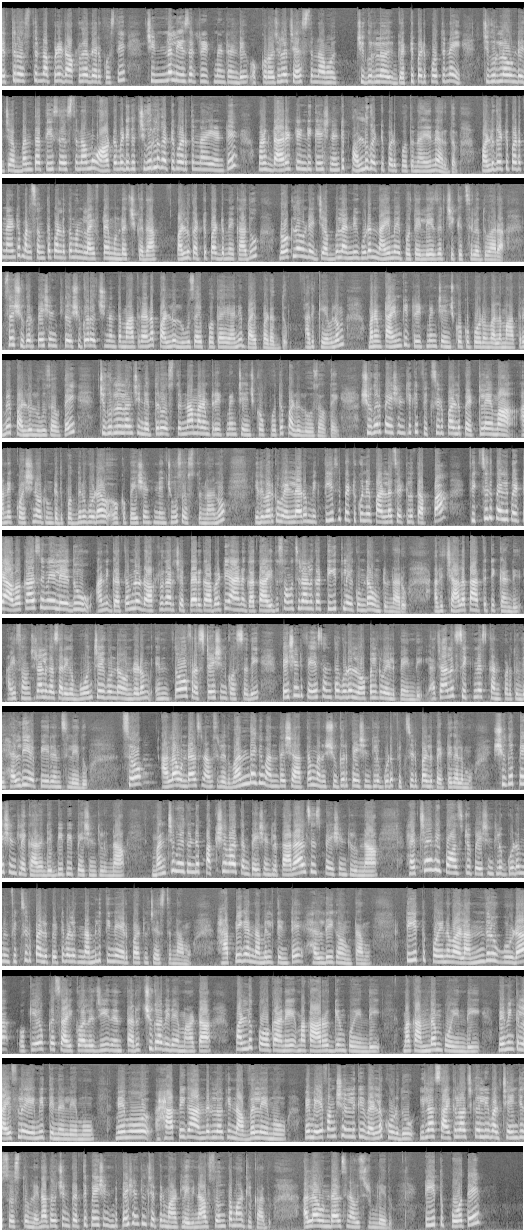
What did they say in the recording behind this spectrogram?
నెత్తురు వస్తున్నప్పుడే డాక్టర్ గారి దగ్గరకు వస్తే చిన్న లేజర్ ట్రీట్మెంట్ అండి. ఒక్క రోజులో చేస్తున్నాము. చిగురులో గట్టి పడిపోతున్నాయి చిగురులో ఉండే జబ్బంతా తీసేస్తున్నాము. ఆటోమేటిక్గా చిగురులు గట్టి పడుతున్నాయి అంటే మనకు డైరెక్ట్ ఇండికేషన్ ఏంటి? పళ్ళు గట్టి పడిపోతున్నాయి అని అర్థం. పళ్ళు గట్టి పడుతున్నాయంటే మన సొంత పళ్ళతో మన లైఫ్ టైం ఉండొచ్చు కదా. పళ్ళు గట్టిపడమే కాదు నోట్లో ఉండే జబ్బులన్నీ కూడా నయమైపోతాయి లేజర్ చికిత్సల ద్వారా. సో షుగర్ పేషెంట్ షుగర్ వచ్చినంత మాత్రాన పళ్ళు లూజ్ అయిపోతాయి అని భయపడద్దు. అది కేవలం మనం టైంకి ట్రీట్మెంట్ చేయించుకోకపోవడం వల్ల మాత్రమే పళ్ళు లూజ్ అవుతాయి. చిగుర్లలోంచి నెత్తురు వస్తున్నా మనం ట్రీట్మెంట్ చేయించుకోకపోతే పళ్ళు లూజ్ అవుతాయి. షుగర్ పేషెంట్లకి ఫిక్స్డ్ పళ్ళు పెట్టలేమా అనే క్వశ్చన్ ఒకటి ఉంటుంది. పొద్దున కూడా ఒక పేషెంట్ నేను చూసి వస్తున్నాను. ఇదివరకు వెళ్ళారు మీకు తీసి పెట్టుకునే పళ్ళ సెట్లు తప్ప ఫిక్స్డ్ పెళ్ళి పెట్టే అవకాశమే లేదు అని గతంలో డాక్టర్ గారు చెప్పారు కాబట్టి ఆయన గత ఐదు సంవత్సరాలుగా టీత్ లేకుండా ఉంటున్నారు. అది చాలా ప్యాథటిక్ అండి. ఐదు సంవత్సరాలుగా సరిగా బోన్ చేయకుండా ఉండడం ఎంతో ఫ్రస్ట్రేషన్కి వస్తుంది. పేషెంట్ ఫేస్ అంతా కూడా లోపలికి వెళ్ళిపోయింది. చాలా సిక్నెస్ కనపడుతుంది. హెల్దీ అపీరెన్స్ లేదు. సో అలా ఉండాల్సిన అవసరం లేదు. వందకి వంద శాతం మన షుగర్ పేషెంట్లకు కూడా ఫిక్స్డ్ పళ్ళు పెట్టగలము. షుగర్ పేషెంట్లే కాదండి బీపీ పేషెంట్లు ఉన్నా మంచి మీద ఉండే పక్షవాతం పేషెంట్లు పారాలసిస్ పేషెంట్లు ఉన్నా హెచ్ఐవి పాజిటివ్ పేషెంట్లకు కూడా మేము ఫిక్స్డ్ పళ్ళు పెట్టి వాళ్ళకి నమిలి తినే ఏర్పాట్లు చేస్తున్నాము. హ్యాపీగా నమిలి తింటే హెల్దీగా ఉంటాము. టీత్ పోయిన వాళ్ళందరూ కూడా ఒకే ఒక్క సైకాలజీ నేను తరచుగా వినే మాట పళ్ళు పోగానే మాకు ఆరోగ్యం పోయింది. మాకు అందం పోయింది. మేము ఇంక లైఫ్లో ఏమీ తినలేము. మేము హ్యాపీగా అందరిలోకి నవ్వలేము. మేము ఏ ఫంక్షన్లకి వెళ్ళకూడదు. ఇలా సైకలాజికల్లీ వాళ్ళు చేంజెస్ వస్తున్నాయి నాతో వచ్చిన ప్రతి పేషెంట్ పేషెంట్లు చెప్పిన మాటలు ఇవి. నా సొంత మాటలు కాదు. అలా ఉండాల్సిన అవసరం లేదు. టీత్ పోతే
